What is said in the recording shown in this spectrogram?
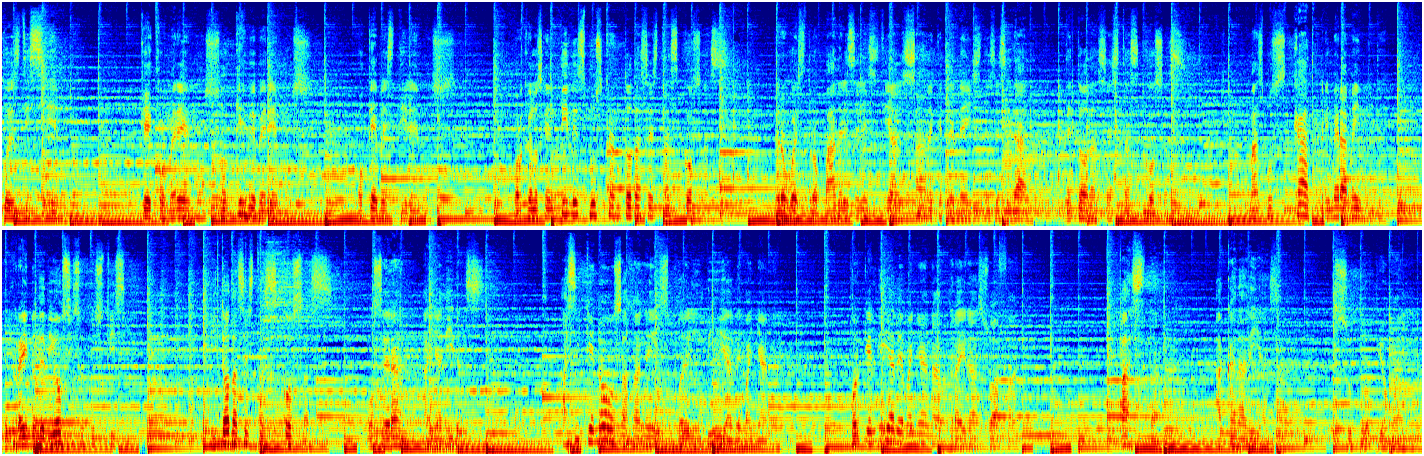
pues diciendo, ¿qué comeremos o qué beberemos o qué vestiremos? Porque los gentiles buscan todas estas cosas, pero vuestro Padre Celestial sabe que tenéis necesidad de todas estas cosas. Mas buscad primeramente el reino de Dios y su justicia, y todas estas cosas os serán añadidas. Así que no os afanéis por el día de mañana, porque el día de mañana traerá su afán. Basta a cada día su propio mal.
